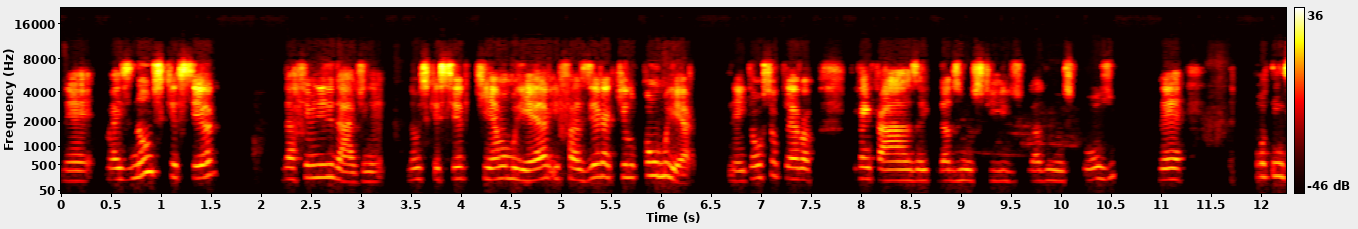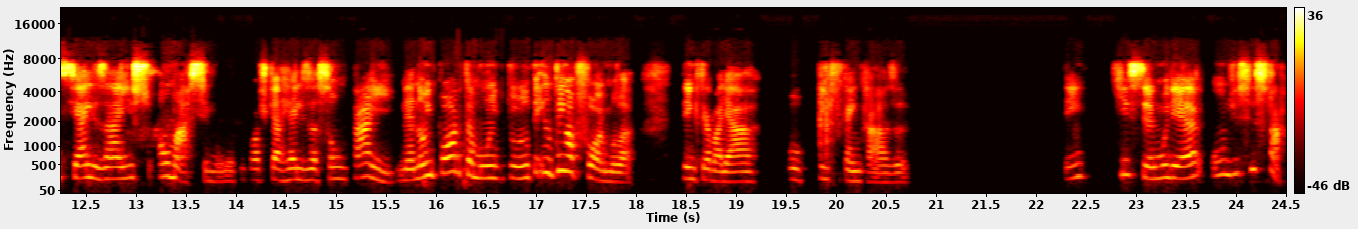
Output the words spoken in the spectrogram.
né, mas não esquecer da feminilidade, né, não esquecer que é uma mulher e fazer aquilo como mulher, né. Então, se eu quero ficar em casa e cuidar dos meus filhos, cuidar do meu esposo, né, potencializar isso ao máximo, né, porque eu acho que a realização está aí, né, não importa muito, não tem, não tem uma fórmula, tem que trabalhar ou tem que ficar em casa, tem que ser mulher onde se está.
